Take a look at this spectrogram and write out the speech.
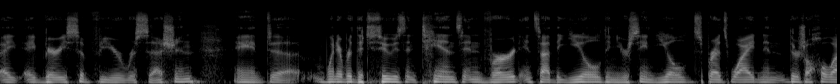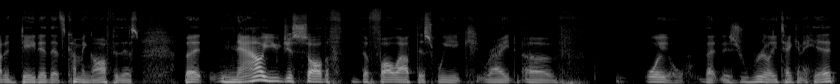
a, a very severe recession. And uh, whenever the twos and tens invert inside the yield, and you're seeing yield spreads widen, and there's a whole lot of data that's coming off of this. But now you just saw the the fallout this week, right? Of oil that is really taking a hit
